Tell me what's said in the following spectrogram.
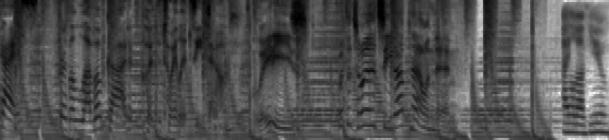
Guys, for the love of God, put the toilet seat down. Ladies, put the toilet seat up now and then. I love you.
